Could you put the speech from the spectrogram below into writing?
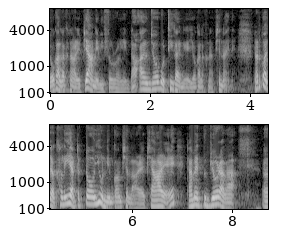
ယောဂလက္ခဏာတွေပြနေပြီဆိုတော့ရင်ဒါအာယုံကြောကိုထိခိုက်နေတဲ့ယောဂလက္ခဏာဖြစ်နိုင်တယ်နောက်တစ်ခါကျတော့ကလေးကတော်တော်ကြီးကိုနေမကောင်းဖြစ်လာတယ်ဖျားတယ်ဒါပေမဲ့သူပြောတာကအဲ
